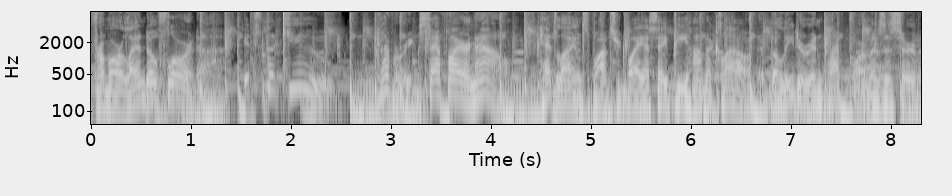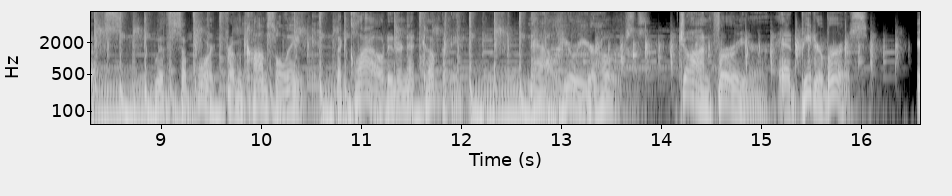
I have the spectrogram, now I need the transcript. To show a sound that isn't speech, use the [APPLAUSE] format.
from Orlando, Florida, it's theCUBE, covering Sapphire Now. Headline sponsored by SAP HANA Cloud, the leader in platform as a service. With support from Console Inc., the cloud internet company. Now, here are your hosts, John Furrier and Peter Burris.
